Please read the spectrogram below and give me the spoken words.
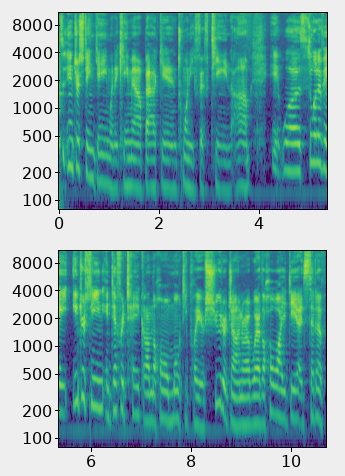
was an interesting game when it came out back in 2015. Um, it was sort of a interesting and different take on the whole multiplayer shooter genre, where the whole idea, instead of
